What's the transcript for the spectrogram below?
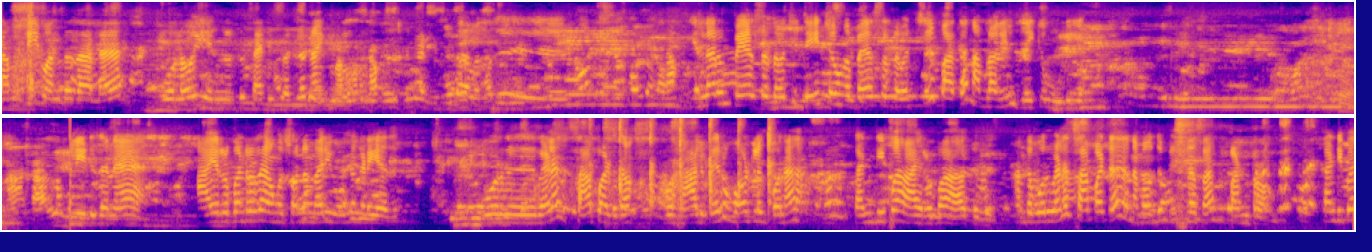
நம்பி வந்ததால ஓரளவு எங்களுக்கு சாட்டிஸ்பேக்ஷன் எல்லாரும் பேசுறத வச்சு ஜெயிச்சவங்க பேசுறத வச்சு பார்த்தா நம்மளாலையும் ஜெயிக்க முடியும். தானே? ஆயிரம் ரூபான்றது அவங்க சொன்ன மாதிரி ஒன்றும் கிடையாது. ஒரு வேளை சாப்பாடு தான் ஒரு நாலு பேர் ஹோட்டலுக்கு போனா கண்டிப்பா ஆயிரம் ரூபாய் ஆகுது. அந்த ஒரு வேளை சாப்பாட்டை நம்ம வந்து பிசினஸா பண்றோம். கண்டிப்பா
